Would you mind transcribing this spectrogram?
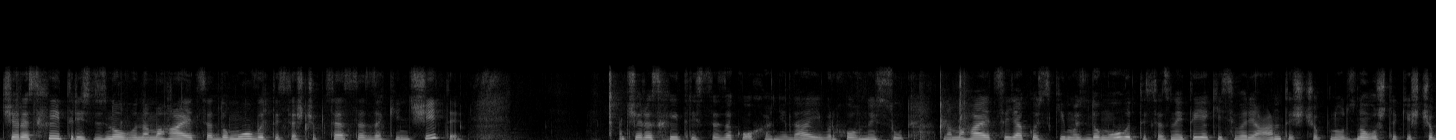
через хитрість знову намагається домовитися, щоб це все закінчити. Через хитрість це закохані, да, і Верховний суд намагається якось з кимось домовитися, знайти якісь варіанти, щоб, ну, знову ж таки, щоб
